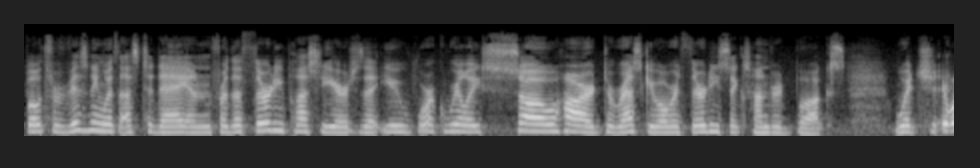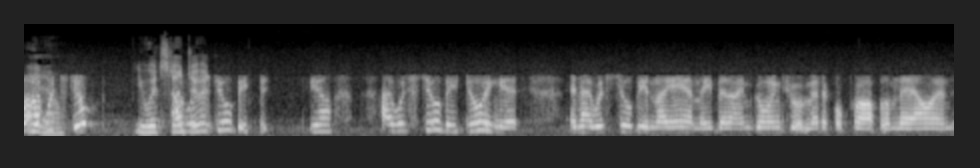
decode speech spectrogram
both for visiting with us today and for the 30 plus years that you've worked really so hard to rescue over 3,600 books, which well, you I would still you would still I do would it. Still be, you know, I would still be doing it, and I would still be in Miami. But I'm going through a medical problem now, and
